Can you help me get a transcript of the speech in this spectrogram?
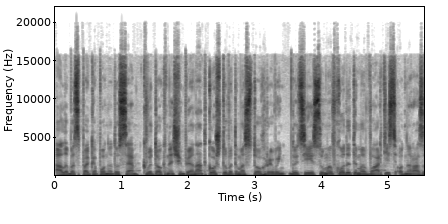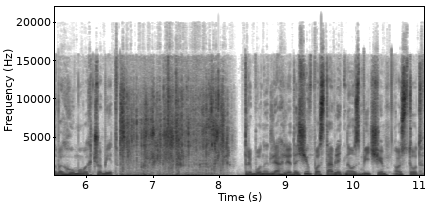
але безпека понад усе. Квиток на чемпіонат коштуватиме 100 гривень. До цієї суми входитиме вартість одноразових гумових чобіт. Трибуни для глядачів поставлять на узбіччі, ось тут.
